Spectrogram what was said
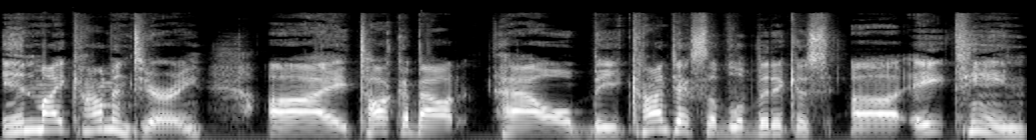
In my commentary, I talk about how the context of Leviticus uh, 18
